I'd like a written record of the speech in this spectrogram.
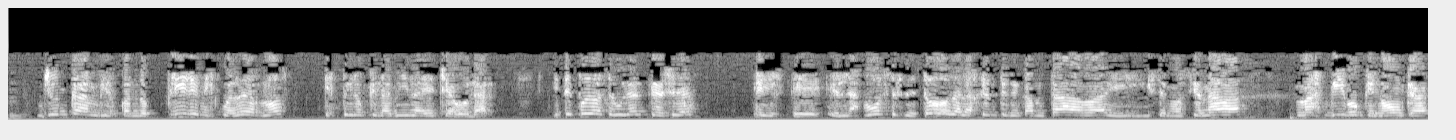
Mm. Yo, en cambio, cuando pliegue mis cuadernos, espero que la vida eche a volar y te puedo asegurar que ayer este, en las voces de toda la gente que cantaba y se emocionaba más vivo que nunca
